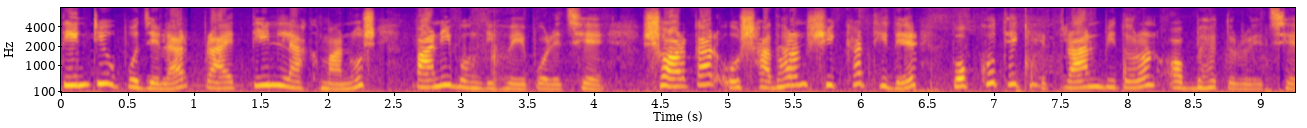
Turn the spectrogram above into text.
তিনটি উপজেলার প্রায় তিন লাখ মানুষ পানিবন্দী হয়ে পড়েছে। সরকার ও সাধারণ শিক্ষার্থীদের পক্ষ থেকে ত্রাণ বিতরণ অব্যাহত রয়েছে।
